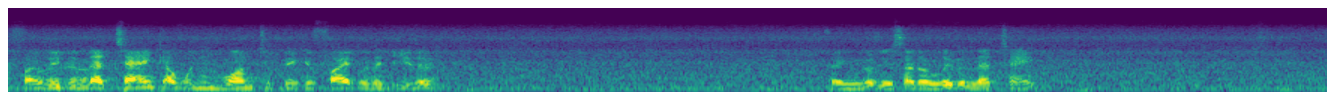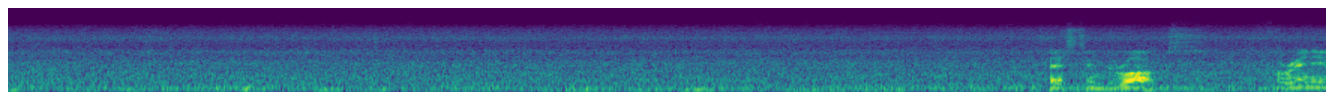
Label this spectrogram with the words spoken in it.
If I live in that tank, I wouldn't want to pick a fight with it either. Thank goodness I don't live in that tank. Testing the rocks for any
